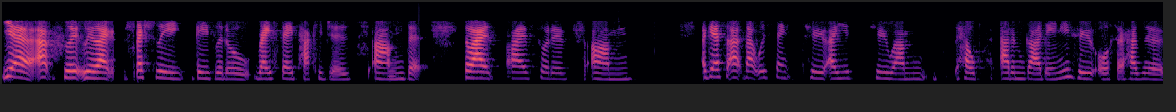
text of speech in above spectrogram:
Yeah, absolutely. Like especially these little race day packages um, that. So I I've sort of um, I guess I, that was thanks to I used to um, help Adam Gardini, who also has a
